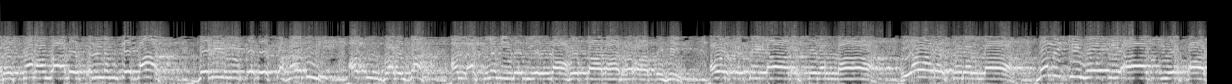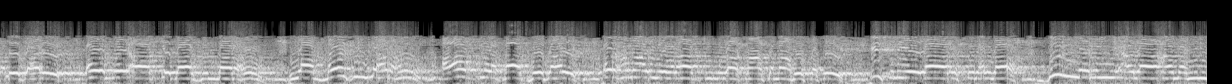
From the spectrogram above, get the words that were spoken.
رسول اللہ علیہ وسلم کے پاس جلیل القدر صحابی ابو برزہ الاسلمی رضی اللہ تعالیٰ رواتے ہیں اور کہتے ہیں، یا رسول اللہ، یا رسول اللہ، ممکن ہے کہ آپ کی وفات ہو جائے اور میں آپ کے بعد زندہ رہوں، یا میں زندہ رہوں، آپ کی وفات ہو جائے اور ہماری اور آپ کی ملاقات نہ ہو سکے اس لیے یا رسول اللہ دل نہیں اللہ نہیں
